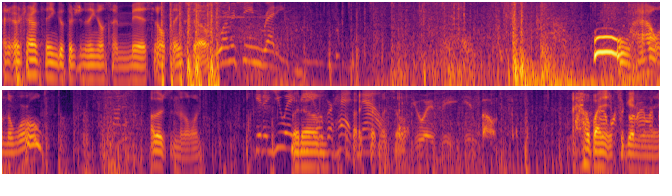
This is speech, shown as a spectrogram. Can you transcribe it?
I'm trying to think if there's anything else I missed. I don't think so. War machine ready. Ooh, how in the world? Oh, there's another one. Get a UAV but, um, overhead I thought I killed myself. UAV inbound. I hope I didn't forget anything.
